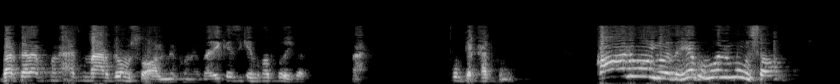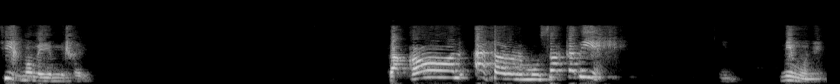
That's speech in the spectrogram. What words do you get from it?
برطرف کنه از مردم سوال می‌کنه. برای کسی که می‌خواد خودش بر خوب دقت کنید. قالوا یذهبه الموسا تیغ ما می‌خریم. فقال اثر الموسى قبیح. میمونه.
